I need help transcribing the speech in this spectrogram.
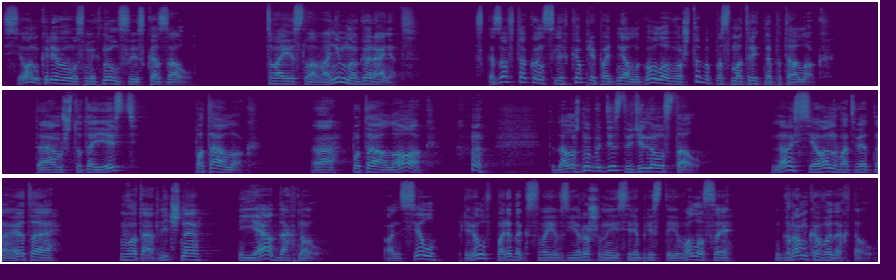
Сион криво усмехнулся и сказал. «Твои слова немного ранят». Сказав так, он слегка приподнял голову, чтобы посмотреть на потолок. «Там что-то есть?» «Потолок». «А, потолок? Ха, ты, должно быть, действительно устал». Но Сион в ответ на это... «Вот отлично. Я отдохнул». Он сел, привел в порядок свои взъерошенные серебристые волосы, громко выдохнул.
